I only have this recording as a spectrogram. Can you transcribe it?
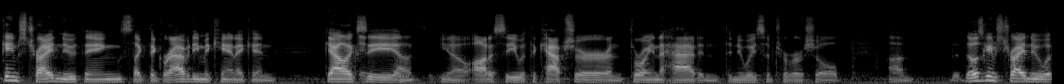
games tried new things like the gravity mechanic and Galaxy, Galaxy, and you know Odyssey with the capture and throwing the hat and the new ways of traversal. Um, th- those games tried new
